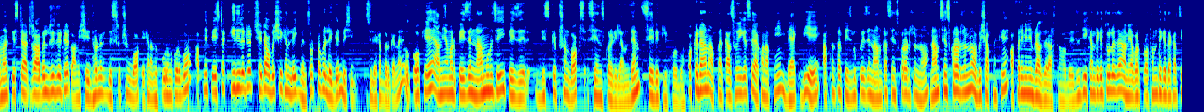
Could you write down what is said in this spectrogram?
আমার পেজটা ট্রাভেল রিলেটেড আমি সেই ধরনের ডিসক্রিপশন বক্স এখানে আমি পূরণ করব। আপনি পেজটা কি রিলেটেড সেটা অবশ্যই এখানে লিখবেন। ছোট্ট করে লিখবেন, বেশি কিছু লেখার দরকার নাই। ওকে আমি আমার পেজের নাম অনুযায়ী পেজের ডিসক্রিপশন বক্স চেঞ্জ করে দিলাম। দেন সেভে ক্লিক করব। ওকে ডান, আপনার কাজ হয়ে গেছে, এখন আপনি ব্যাক দিয়ে আপনার তার ফেসবুক পেজের নামটা চেঞ্জ করার জন্য, নাম চেঞ্জ করার জন্য অবশ্যই আপনাকে অফারি মিনি ব্রাউজার আসতে হবে। যদি এখান থেকে চলে যায়, আমি আবার প্রথম থেকে দেখাচ্ছি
